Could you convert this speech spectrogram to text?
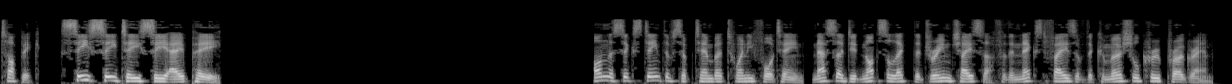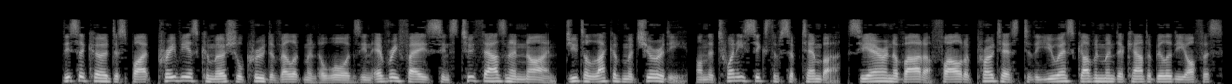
CCTCAP On 16 September 2014, NASA did not select the Dream Chaser for the next phase of the Commercial Crew Program. This occurred despite previous commercial crew development awards in every phase since 2009, due to lack of maturity. On 26 September, Sierra Nevada filed a protest to the U.S. Government Accountability Office.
